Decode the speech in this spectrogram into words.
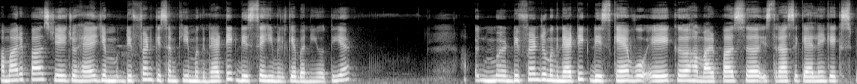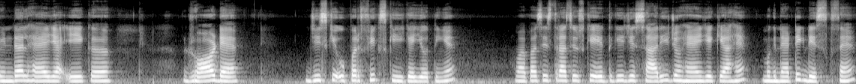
हमारे पास ये जो है, ये डिफरेंट किस्म की मैग्नेटिक डिस्क से ही मिलके बनी होती है। डिफरेंट जो मैग्नेटिक डिस्क हैं, वो एक हमारे पास इस तरह से कह लें कि एक स्पिंडल है या एक रॉड है, जिसके ऊपर फिक्स की गई होती हैं। हमारे पास इस तरह से उसके इर्द गिर्द ये सारी जो हैं, ये क्या हैं? मैग्नेटिक डिस्क हैं।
